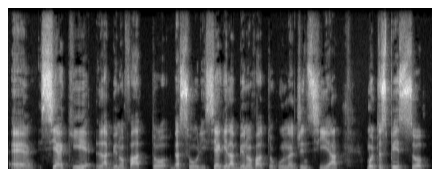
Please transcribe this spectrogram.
eh, sia che l'abbiano fatto da soli, sia che l'abbiano fatto con un'agenzia, molto spesso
